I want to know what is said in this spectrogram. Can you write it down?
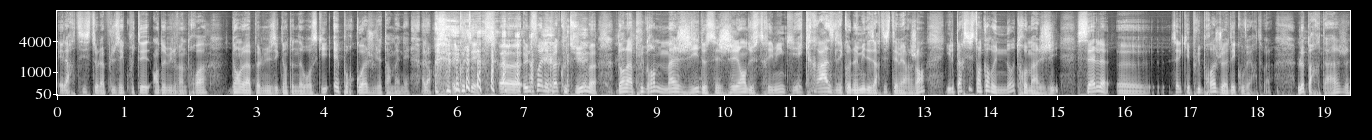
est l'artiste la plus écoutée en 2023 dans le Apple Music d'Antoine Dabrowski et pourquoi Juliette Armanet. Alors écoutez, euh, une fois n'est pas coutume, dans la plus grande magie de ces géants du streaming qui écrasent l'économie des artistes émergents, il persiste encore une autre magie, celle, euh, celle qui est plus proche de la découverte. Voilà. Le partage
